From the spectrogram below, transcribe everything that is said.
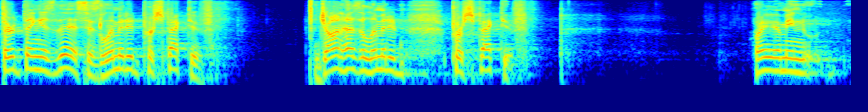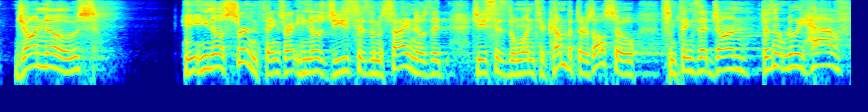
Third thing is this is limited perspective. John has a limited perspective. Right? I mean, John knows he, he knows certain things, right? He knows Jesus is the Messiah, he knows that Jesus is the one to come, but there's also some things that John doesn't really have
